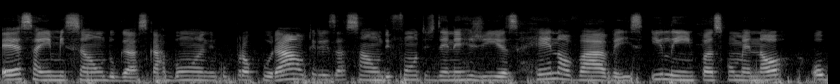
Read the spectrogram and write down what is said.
essa emissão do gás carbônico, procurar a utilização de fontes de energias renováveis e limpas com menor ou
